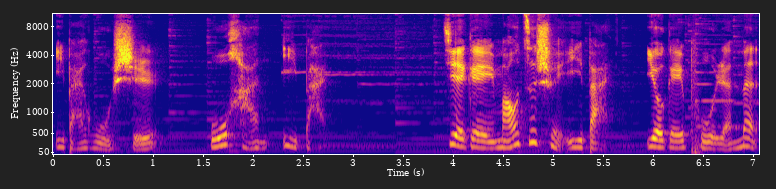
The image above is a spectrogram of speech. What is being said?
一百五十，吴晗一百，借给毛子水一百，又给仆人们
